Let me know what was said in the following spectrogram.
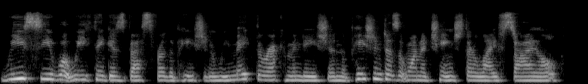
we see what we think is best for the patient. We make the recommendation. The patient doesn't want to change their lifestyle.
